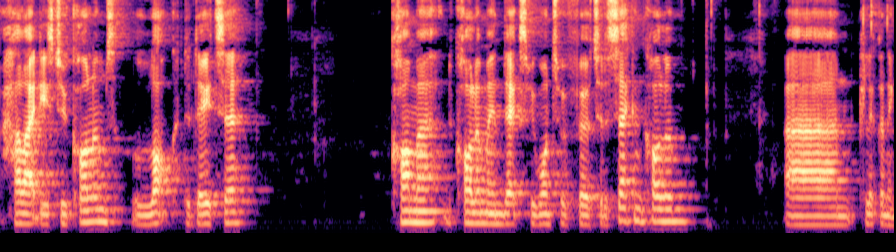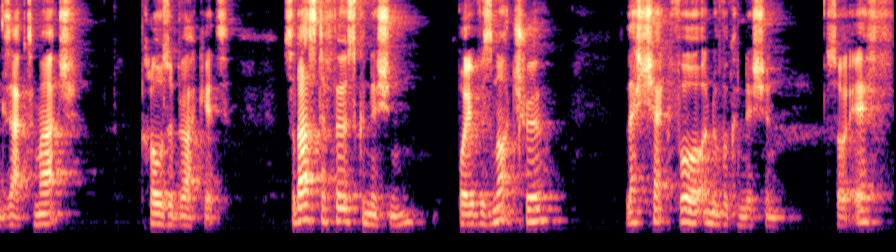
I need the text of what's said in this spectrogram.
highlight these two columns, lock the data, comma, the column index we want to refer to the second column, and click on exact match, close a bracket. So that's the first condition. But if it's not true, let's check for another condition. So if,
